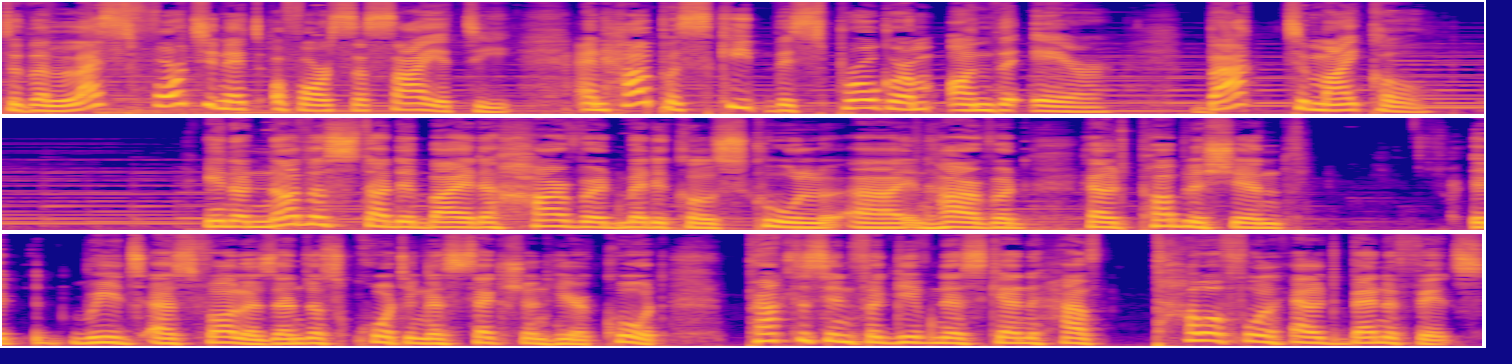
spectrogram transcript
to the less fortunate of our society and help us keep this program on the air. Back to Michael. In another study by the Harvard Medical School uh, in Harvard Health Publishing, it reads as follows. I'm just quoting a section here. Quote, practicing forgiveness can have powerful health benefits.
